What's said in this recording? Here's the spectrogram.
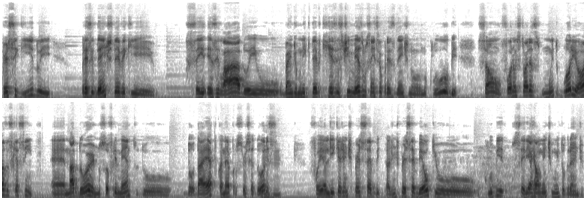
perseguido e presidente teve que ser exilado e o, Bayern de Munique teve que resistir mesmo sem ser o presidente no, no clube. São, foram histórias muito gloriosas que, assim, é, na dor, no sofrimento do, do da época, né, para os torcedores, uhum. foi ali que a gente, percebe, a gente percebeu que o, o clube seria realmente muito grande.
